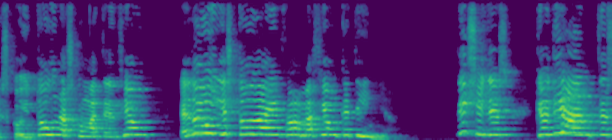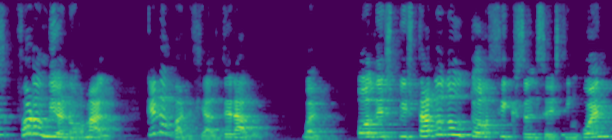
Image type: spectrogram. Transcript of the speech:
escoitou unas con atención e doulles toda a información que tiña. Díxolles que o día antes día normal, que non parecía alterado. Bueno, o despistado doutor Zixel 650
